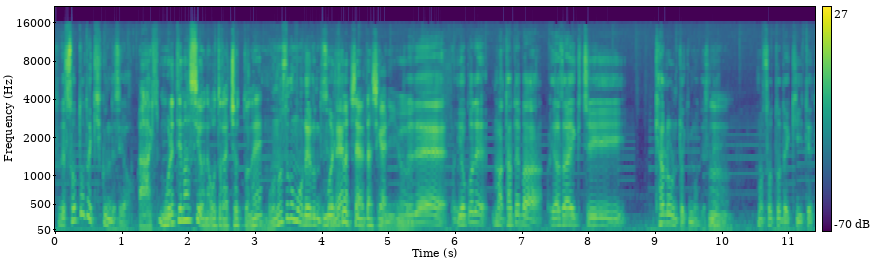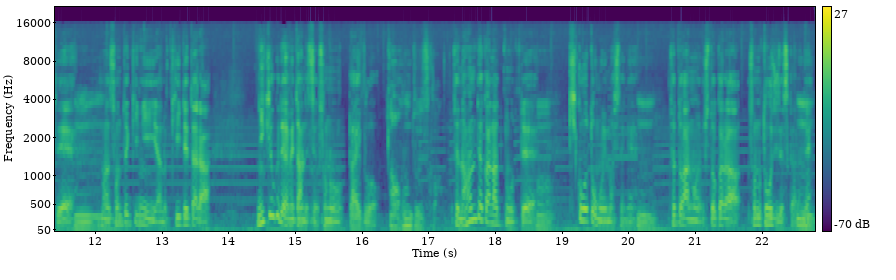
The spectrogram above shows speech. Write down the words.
それで外で聞くんですよあ漏れてますよね音がちょっとね。ものすごく漏れるんですよね漏れてましたね確かに。うんそれで横で、まあ、例えば矢沢永吉キャロルの時もですね、うんもう外で聞いてて、うん。まあ、その時にあの聞いてたら2曲でやめたんですよそのライブを。あ本当ですか。それなんでかなと思ってうん。聞こうと思いましてね、うん。ちょっとあの人からその当時ですからね、うん。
